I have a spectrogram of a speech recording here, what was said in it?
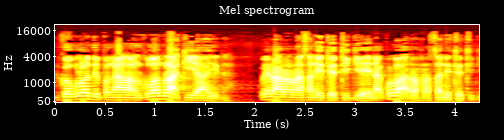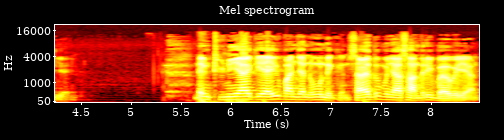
Kok kula di pengalaman kula ora kiai. Kowe ra roh rasane dadi kiai, nek kula roh rasane dadi kiai. Ning dunia kiai pancen unik. Saya itu punya santri bawean.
